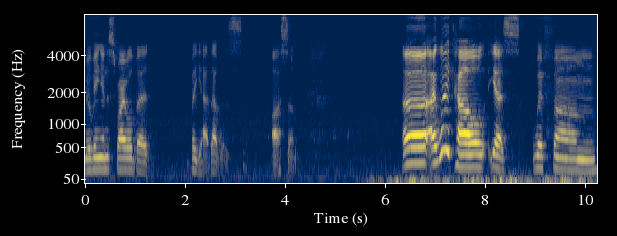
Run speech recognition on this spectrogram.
moving in the spiral. But but yeah, that was awesome. Uh, I like how yes, with um,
